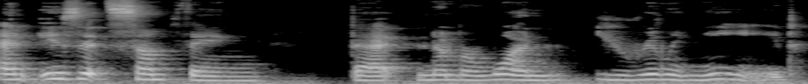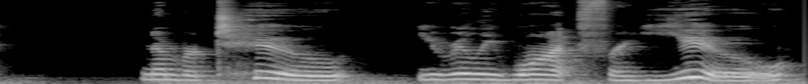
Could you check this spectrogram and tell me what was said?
And is it something that number 1 you really need? Number 2, you really want for you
